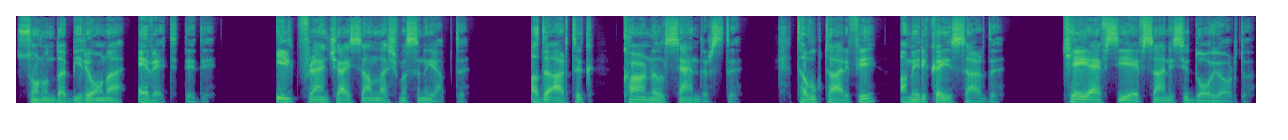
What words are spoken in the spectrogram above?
Sonunda biri ona evet dedi. İlk franchise anlaşmasını yaptı. Adı artık Colonel Sanders'tı. Tavuk tarifi Amerika'yı sardı. KFC efsanesi doğuyordu.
